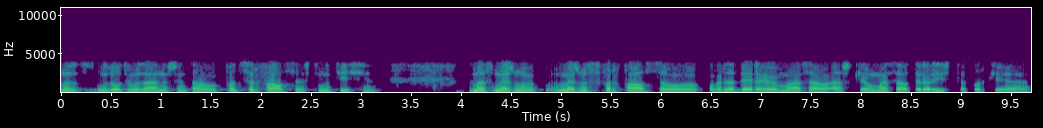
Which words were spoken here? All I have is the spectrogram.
nos, nos últimos anos, então pode ser falsa esta notícia. Mas mesmo, mesmo se for falsa ou, ou verdadeira, é uma ação, acho que é uma ação terrorista, porque uh,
